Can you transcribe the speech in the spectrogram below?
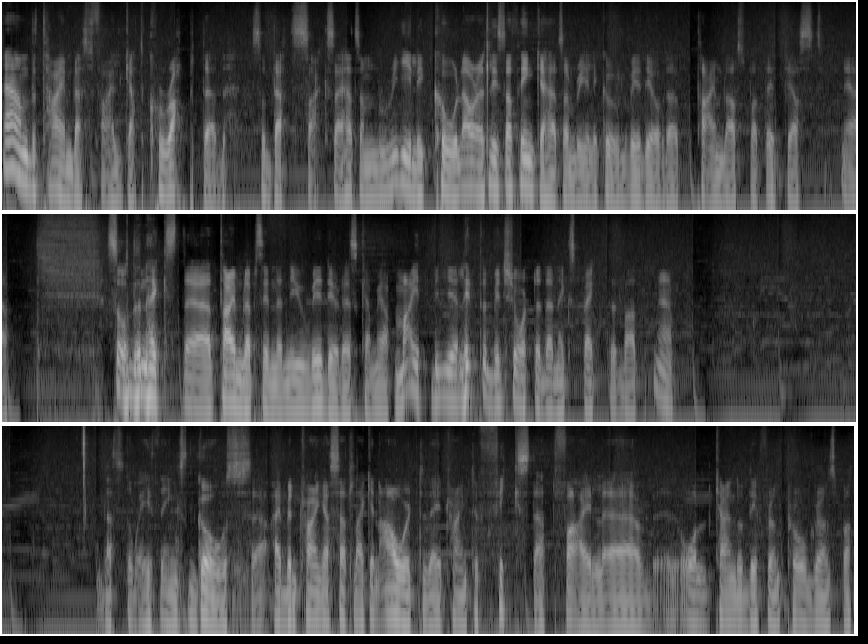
and the time-lapse file got corrupted. So that sucks. I had some really cool, or at least I think I had some really cool video of the time-lapse, but it just, yeah. So the next uh, time-lapse in the new video that's coming up might be a little bit shorter than expected, but yeah. That's the way things goes. Uh, I've been trying, I set like an hour today trying to fix that file, uh, all kind of different programs, but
